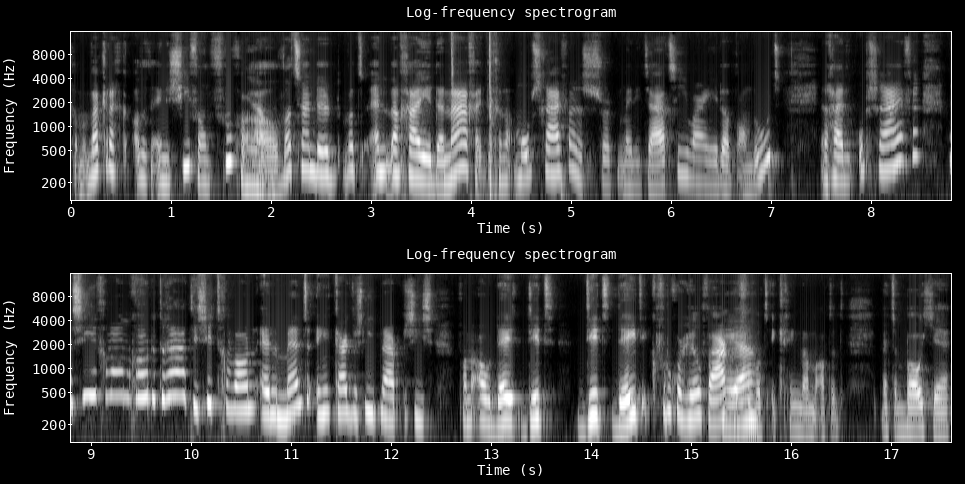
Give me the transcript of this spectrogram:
waar krijg ik altijd energie van vroeger Ja. al? Wat zijn de, wat, en dan ga je daarna, ga je opschrijven. Dat is een soort meditatie waarin je dat dan doet. En dan ga je het opschrijven. Dan zie je gewoon rode draad. Je ziet gewoon elementen. En je kijkt dus niet naar precies van, oh, dit, dit, dit deed ik vroeger heel vaak. Ja. Bijvoorbeeld, ik ging dan altijd met een bootje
